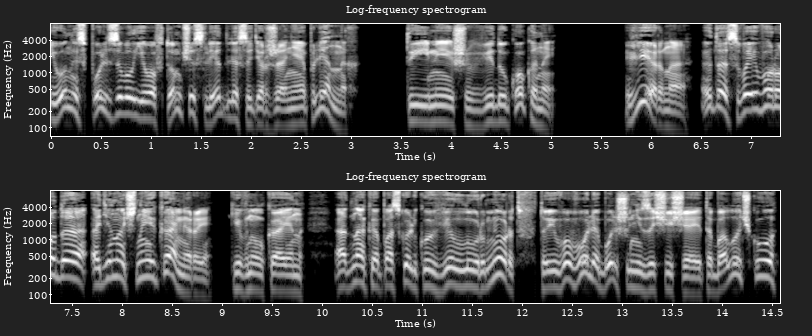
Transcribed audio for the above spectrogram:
и он использовал его в том числе для содержания пленных. Ты имеешь в виду коконы? Верно, это своего рода одиночные камеры, кивнул Каин. Однако, поскольку Веллур мертв, то его воля больше не защищает оболочку,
